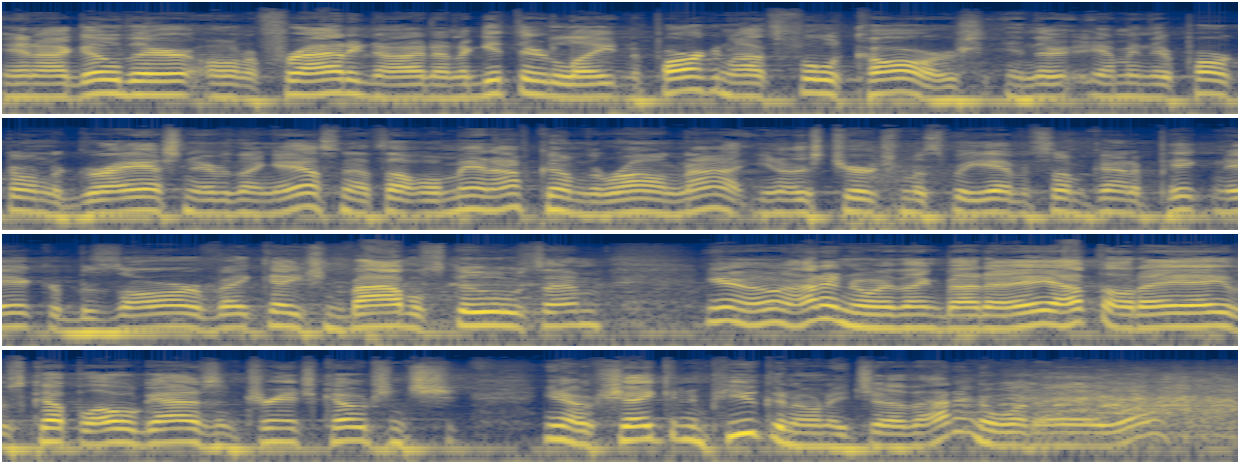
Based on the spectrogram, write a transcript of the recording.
and I go there on a Friday night, and I get there late, and the parking lot's full of cars, and they're I mean they're parked on the grass and everything else, and I thought, well, man, I've come the wrong night. You know, this church must be having some kind of picnic or bazaar or vacation Bible school or something. You know, I didn't know anything about AA. I thought AA was a couple of old guys in trench coats and sh- you know shaking and puking on each other. I didn't know what AA was.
